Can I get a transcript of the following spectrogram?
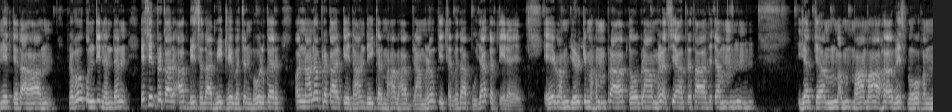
नित्यता। प्रभो कुंती नंदन, इसी प्रकार आप भी सदा मीठे वचन बोलकर और नाना प्रकार के दान देकर महाभाग ब्राह्मणों की सर्वदा पूजा करते रहे। एवं जुष्टिमहम प्राप्त ब्राह्मण से प्रसाद मामाह भीस्मोहम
